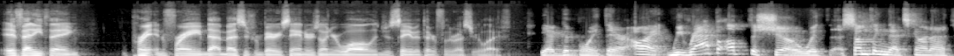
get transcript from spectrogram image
if anything, print and frame that message from Barry Sanders on your wall and just save it there for the rest of your life. Yeah, good point there. All right, we wrap up the show with something that's kind of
